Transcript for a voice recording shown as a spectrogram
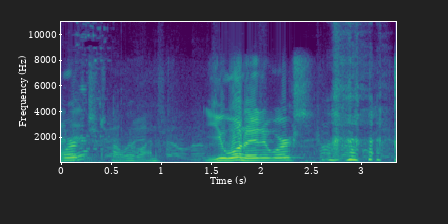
Worked. it? Oh, we won. You won it. It works.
